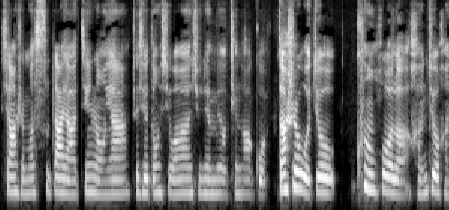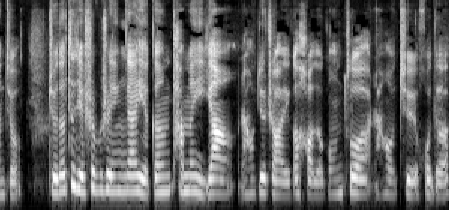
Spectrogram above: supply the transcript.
像什么四大呀、金融呀这些东西完完全全没有听到过。当时我就困惑了很久很久，觉得自己是不是应该也跟他们一样，然后去找一个好的工作，然后去获得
